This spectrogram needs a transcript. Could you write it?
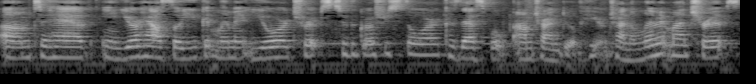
um, to have in your house so you can limit your trips to the grocery store because that's what I'm trying to do up here. I'm trying to limit my trips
